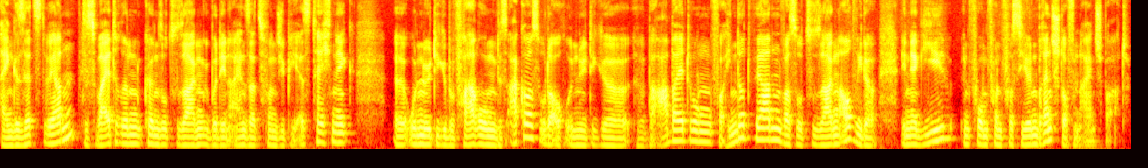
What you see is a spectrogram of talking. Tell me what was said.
eingesetzt werden. Des Weiteren können sozusagen über den Einsatz von GPS-Technik äh, unnötige Befahrungen des Ackers oder auch unnötige äh, Bearbeitungen verhindert werden, was sozusagen auch wieder Energie in Form von fossilen Brennstoffen einspart.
